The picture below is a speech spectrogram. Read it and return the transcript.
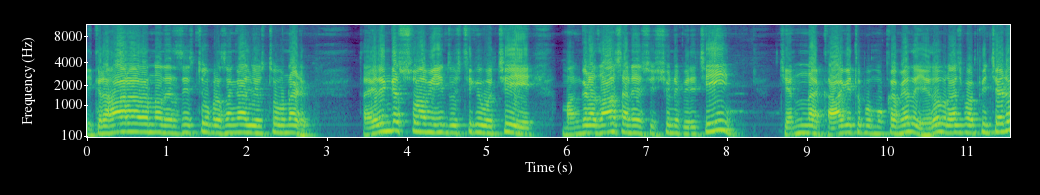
విగ్రహారాధన నిరసిస్తూ ప్రసంగాలు చేస్తూ ఉన్నాడు. త్రైలింగస్వామి దృష్టికి వచ్చి మంగళదాస్ అనే శిష్యుని పిలిచి చిన్న కాగితపు ముక్క మీద ఏదో రాసి పంపించాడు.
